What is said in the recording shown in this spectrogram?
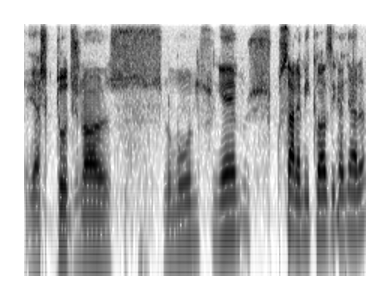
e acho que todos nós no mundo sonhamos coçar a micose e ganhar o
